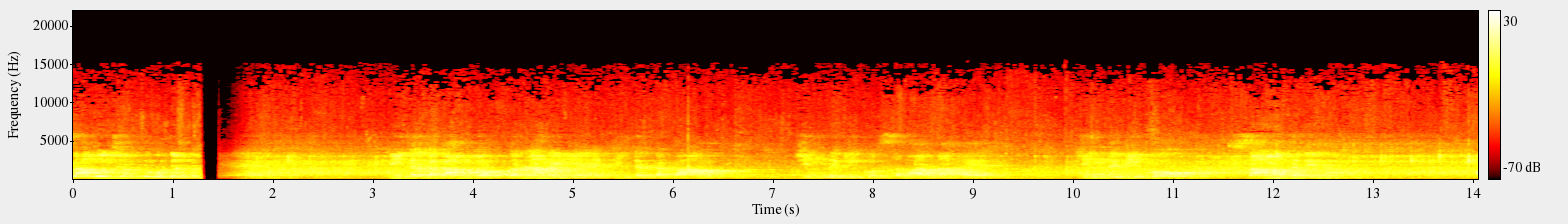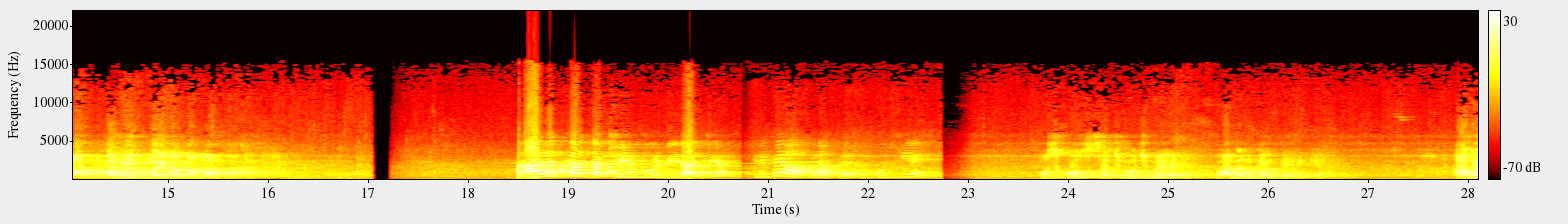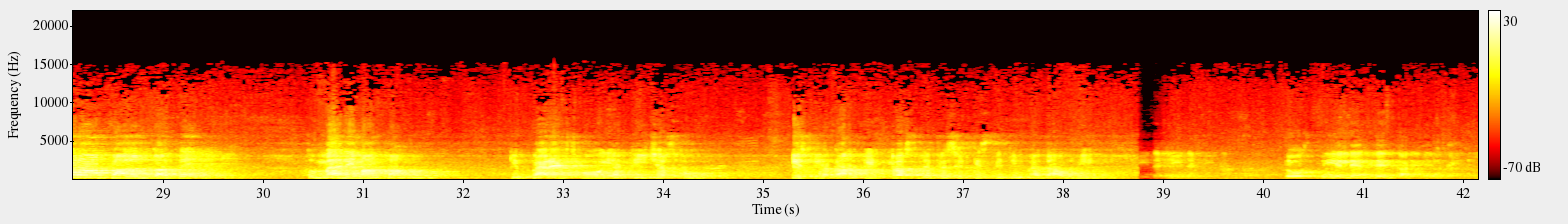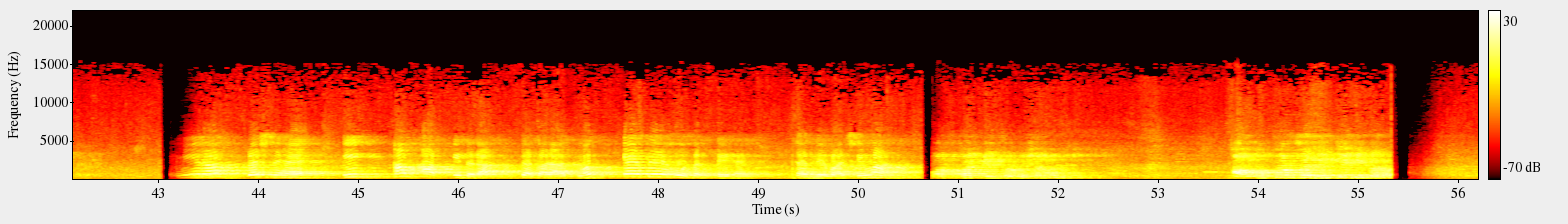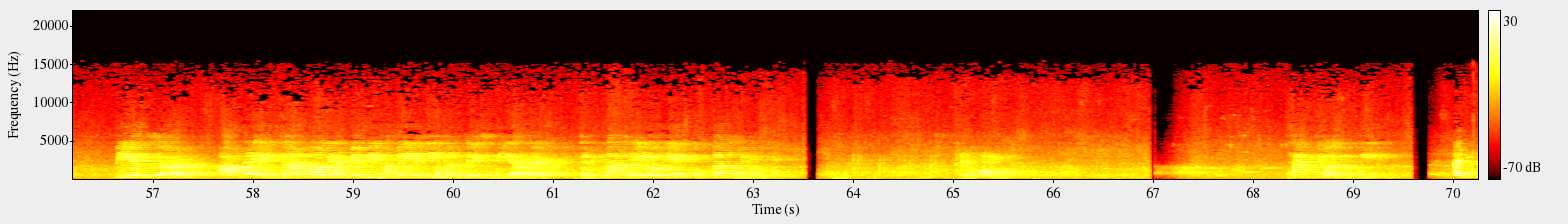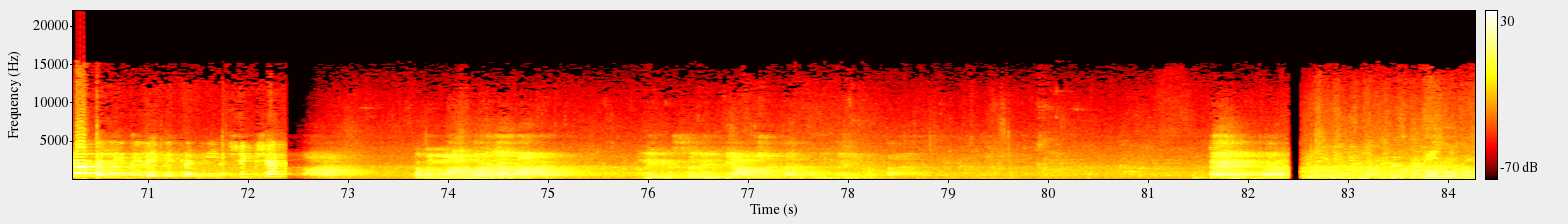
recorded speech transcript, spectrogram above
सामूहिक शक्ति को जन्म टीचर का काम जॉब करना नहीं है टीचर का काम ज़िंदगी को संवारना है। ज़िंदगी को सामर्थ्य देना और वही परिवर्तन लाता है। भारत का दक्षिण पूर्वी राज्य। कृपया अपना प्रश्न पूछिए। उसको सचमुच में पालन करते हैं क्या? पालन करते हैं तो मैं नहीं मानता हूँ कि पेरेंट्स को या टीचर्स को इस प्रकार की ट्रस्ट डेफिसिट की स्थिति पैदा होगी। नहीं नहीं दोस्ती ये लेन देन का खेल नहीं। मेरा प्रश्न है कि हम आपकी तरह सकारात्मक कैसे हो सकते हैं? धन्यवाद श्रीमान। परफेक्ट इंफॉर्मेशन और ऊपर से नीचे की तरफ़। पीएम सर आपने एग्ज़ाम वॉरियर में भी हमें यही संदेश दिया है जितना खेलोगे उतना खेलोगे। हम थैंक यू अदिति अनकापल्ली ज़िले के संगीत शिक्षक कभी मन भर जाता है लेकिन शरीर की आवश्यकताएँ पूरी नहीं होता है। टेंथ रो रो रो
